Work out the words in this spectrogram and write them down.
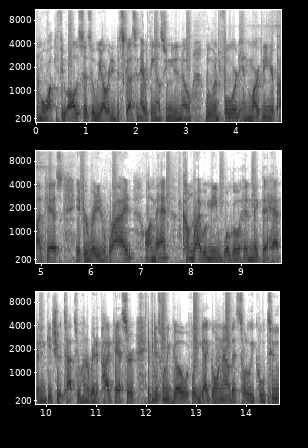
and we'll walk you through all the steps that we already discussed and everything else you need to know moving forward in marketing your podcast. If you're ready to ride on that, come ride with me. We'll go ahead and make that happen and get you a top 200 rated podcaster. If you just want to go with what you got going now, that's totally cool too.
